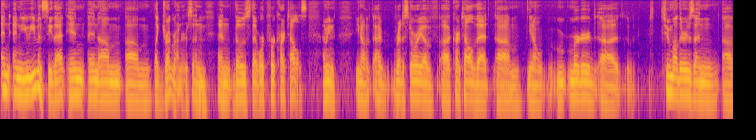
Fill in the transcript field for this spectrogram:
and and you even see that in in um, um, like drug runners and and those that work for cartels. I mean, you know, I read a story of a cartel that um, you know m- murdered uh, two mothers and uh,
